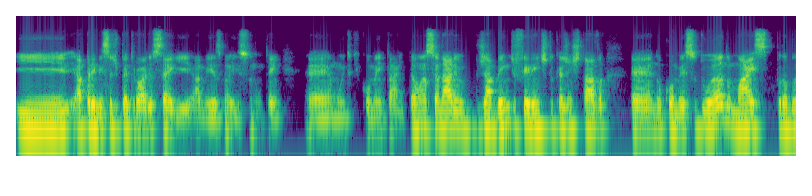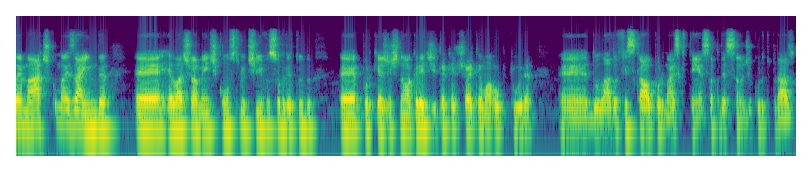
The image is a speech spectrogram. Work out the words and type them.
E a premissa de petróleo segue a mesma, isso não tem é, muito que comentar. Então, é um cenário já bem diferente do que a gente estava é, no começo do ano, mais problemático, mas ainda é, relativamente construtivo, sobretudo é, porque a gente não acredita que a gente vai ter uma ruptura é, do lado fiscal, por mais que tenha essa pressão de curto prazo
